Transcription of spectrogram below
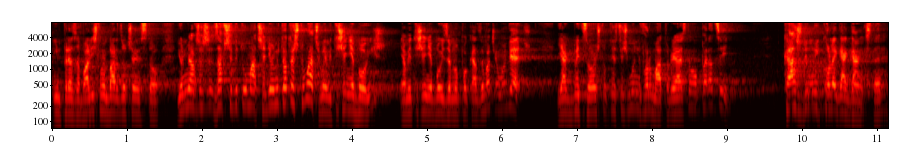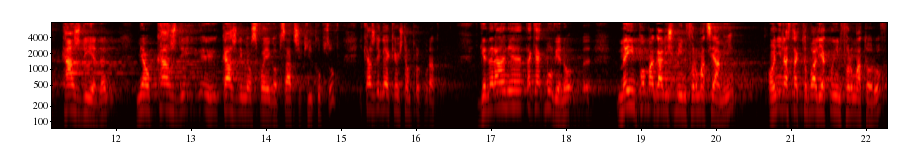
imprezowaliśmy bardzo często i on miał zawsze wytłumaczenie, on mi to też tłumaczył. Ja mówię, ty się nie boisz? Ja mówię, ty się nie boisz ze mną pokazywać? Ja mówię, wiesz, jakby coś, to ty jesteś mój informator, ja jestem operacyjny. Każdy mój kolega gangster, każdy jeden, miał każdy, y, każdy miał swojego psa czy kilku psów i każdego jakiegoś tam prokuratora. Generalnie, tak jak mówię, no, my im pomagaliśmy informacjami, oni nas traktowali jako informatorów,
